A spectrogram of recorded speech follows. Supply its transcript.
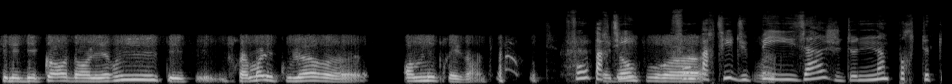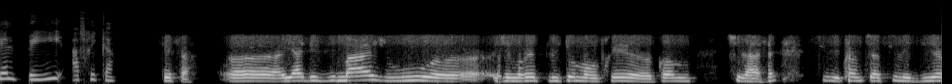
c'est les décors dans les rues, c'est vraiment les couleurs omniprésentes. Font Et partie, donc, pour, euh, font partie du ouais. paysage de n'importe quel pays africain. C'est ça. Euh, Il y a des images où euh, j'aimerais plutôt montrer, comme tu l'as, si- comme tu as su le dire,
